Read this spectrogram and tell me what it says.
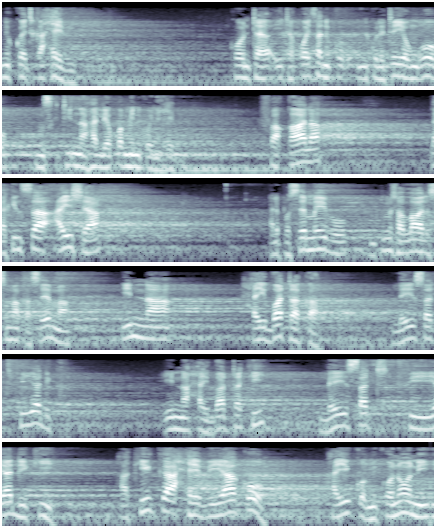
niko katika hedhi. Kwa itakuwa sasa nikuletee hiyo nguo msikitini na hali ya kuwa mimi kwenye hedhi. Faqala lakini sasa Aisha aliposema hivyo Mtume sallallahu alaihi wasallam akasema inna haidhataka laysat fi yadik. Inna haidhataki laysat fi yadiki. Hakika hedhi yako haiko mikononi.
